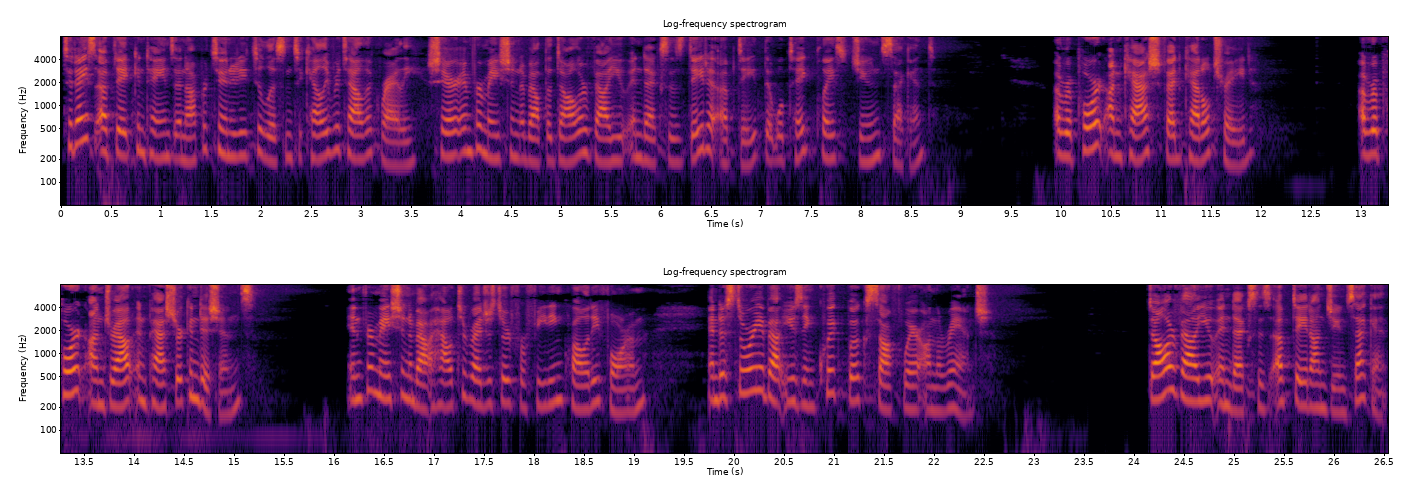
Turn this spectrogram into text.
Today's update contains an opportunity to listen to Kelly Retallick Riley share information about the Dollar Value Index's data update that will take place June 2nd, a report on cash fed cattle trade, a report on drought and pasture conditions, information about how to register for Feeding Quality Forum, and a story about using QuickBooks software on the ranch. Dollar Value Indexes update on June 2nd,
